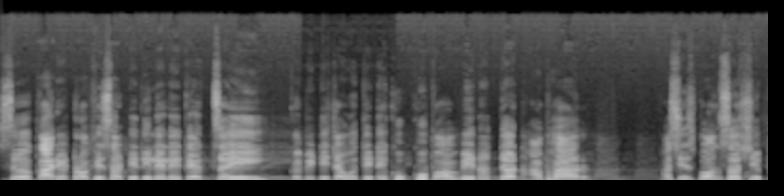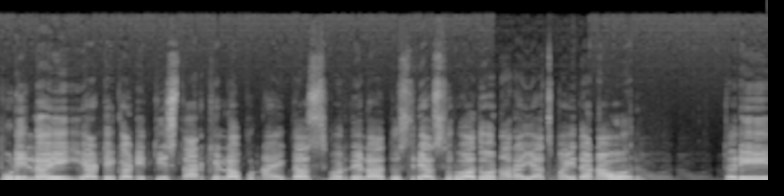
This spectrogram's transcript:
सहकार्य ट्रॉफीसाठी दिलेले त्यांचंही कमिटीच्या वतीने खूप खूप अभिनंदन आभार. अशी स्पॉन्सरशिप पुढीलही या ठिकाणी तीस तारखेला पुन्हा एकदा स्पर्धेला दुसऱ्या सुरुवात होणारा याच मैदानावर. तरी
